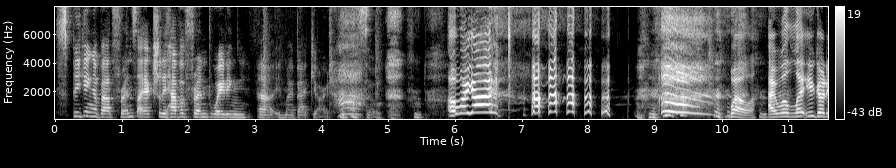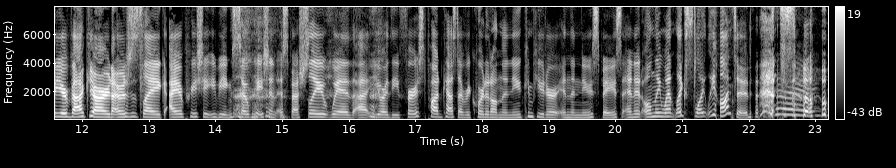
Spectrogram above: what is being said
Speaking about friends i actually have a friend waiting uh, in my backyard. So oh my god well, I will let you go to your backyard. I was just like, I appreciate you being so patient, especially with uh, you are the first podcast I recorded on the new computer in the new space, and it only went like slightly haunted. so,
